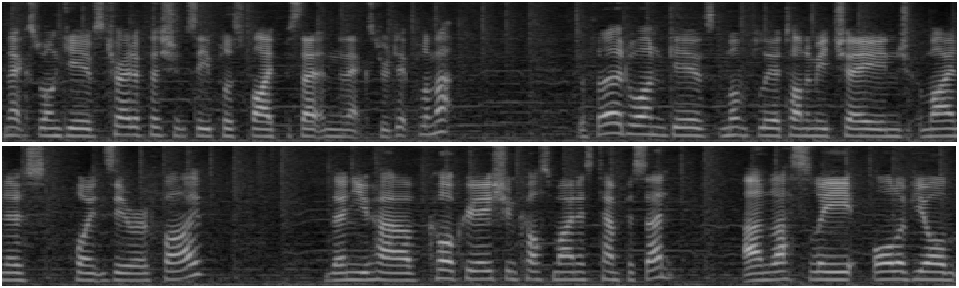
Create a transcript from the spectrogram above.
Next one gives trade efficiency plus 5% and an extra diplomat. The third one gives monthly autonomy change minus 0.05. Then you have core creation cost minus 10%. And lastly, all of your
